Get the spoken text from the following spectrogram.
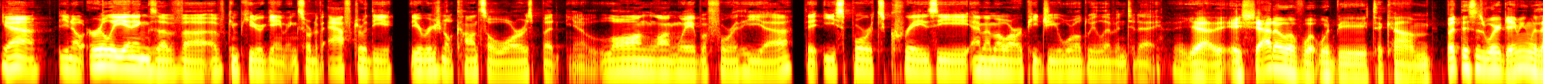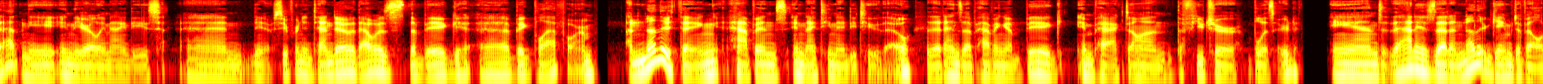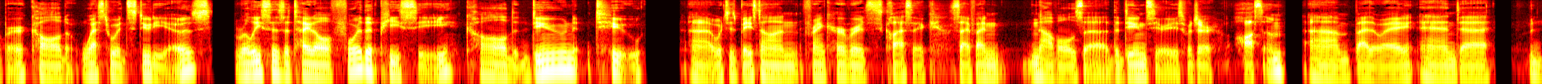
Yeah, you know, early innings of uh, of computer gaming, sort of after the the original console wars, but you know, long, long way before the uh, the esports crazy MMORPG world we live in today. Yeah, a shadow of what would be to come. But this is where gaming was at in the in the early '90s, and you know, Super Nintendo that was the big uh, big platform. Another thing happens in 1992, though, that ends up having a big impact on the future Blizzard and that is that another game developer called Westwood Studios releases a title for the PC called Dune 2, uh, which is based on Frank Herbert's classic sci fi novels, uh, the Dune series, which are awesome, um, by the way. And uh,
